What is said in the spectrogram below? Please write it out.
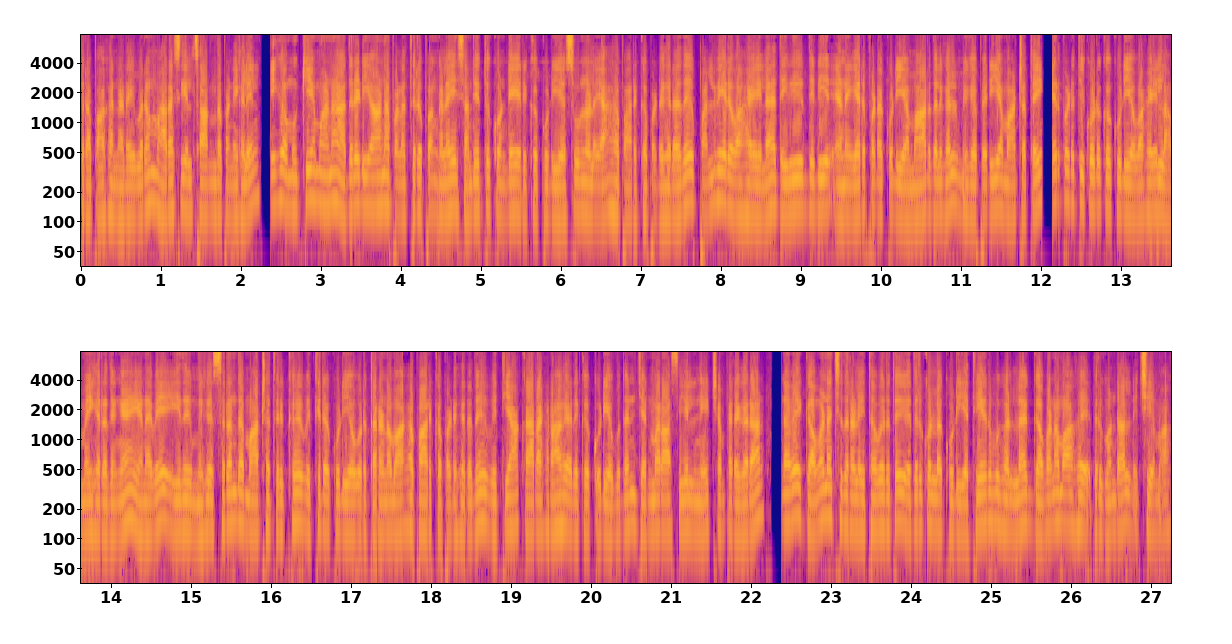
சிறப்பாக நடைபெறும். அரசியல் சார்ந்த பணிகளில் மிக முக்கியமான அதிரடியான பல திருப்பங்களை சந்தித்துக் கொண்டே இருக்கக்கூடிய சூழ்நிலையாக பார்க்கப்படுகிறது. பல்வேறு வகையில திடீர் திடீர் என ஏற்படக்கூடிய மாறுதல்கள் மிகப்பெரிய மாற்றத்தை ஏற்படுத்தி கொடுக்கக்கூடிய வகையில் அமைகிறதுங்க. எனவே இது மிக சிறந்த மாற்றத்திற்கு வித்திடக்கூடிய ஒரு தருணமாக பார்க்கப்படுகிறது. வித்யாகாரகராக இருக்கக்கூடிய புதன் ஜென்மராசியில் நீச்சம் பெறுகிறார். எனவே கவனச்சிதறலை தவிர்த்து எதிர்கொள்ளக்கூடிய தேர்வுகளில் கவனமாக எதிர்கொண்டால் நிச்சயமாக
